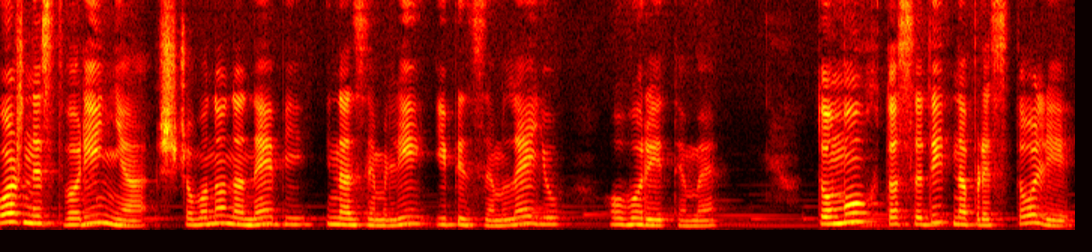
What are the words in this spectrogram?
Кожне створіння, що воно на небі і на землі, і під землею, говоритиме. Тому, хто сидить на престолі,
